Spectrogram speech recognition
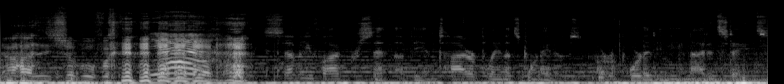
Ja, die subwoofer. Ja. 75% of the entire planet's tornadoes are reported in the United States.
